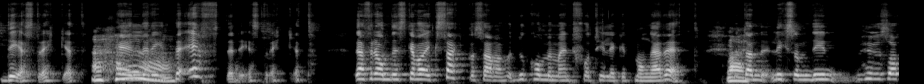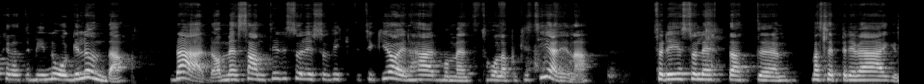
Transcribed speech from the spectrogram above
det strecket. Aha. Eller inte efter det strecket. Därför om det ska vara exakt på samma, då kommer man inte få tillräckligt många rätt. Nej. Utan liksom, det är huvudsaken att det blir någorlunda där då. Men samtidigt så är det så viktigt tycker jag i det här momentet att hålla på kriterierna. För det är så lätt att eh, man, släpper iväg,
